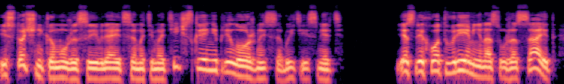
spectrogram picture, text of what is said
источником ужаса является математическая непреложность событий смерти. Если ход времени нас ужасает —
